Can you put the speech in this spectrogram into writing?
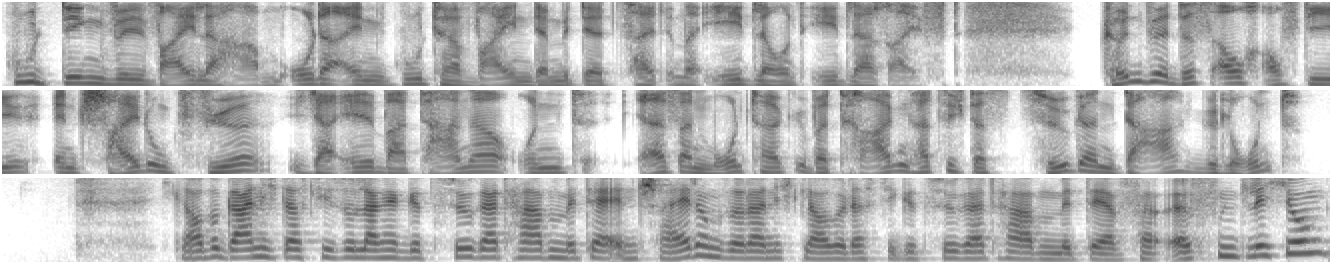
gut Ding will Weile haben oder ein guter Wein, der mit der Zeit immer edler und edler reift. Können wir das auch auf die Entscheidung für Jael Batana und erst an Montag übertragen? Hat sich das Zögern da gelohnt? Glaube gar nicht, dass die so lange gezögert haben mit der Entscheidung, sondern ich glaube, dass die gezögert haben mit der Veröffentlichung,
